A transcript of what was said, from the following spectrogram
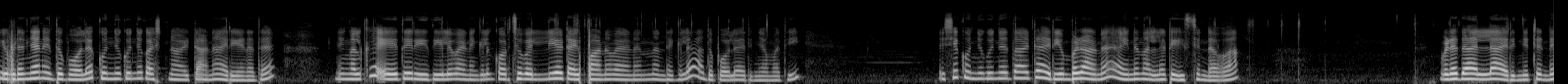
ഇവിടെ ഞാൻ ഇതുപോലെ കുഞ്ഞു കുഞ്ഞു കഷ്ണമായിട്ടാണ് അരിയണത്. നിങ്ങൾക്ക് ഏത് രീതിയിൽ വേണമെങ്കിലും കുറച്ച് വലിയ ടൈപ്പാണ് വേണമെന്നുണ്ടെങ്കിൽ അതുപോലെ അരിഞ്ഞാൽ മതി. പക്ഷേ കുഞ്ഞു കുഞ്ഞതായിട്ട് അരിയുമ്പോഴാണ് അതിന് നല്ല ടേസ്റ്റ് ഉണ്ടാവുക. ഇവിടെ ഇതെല്ലാം അരിഞ്ഞിട്ടുണ്ട്.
